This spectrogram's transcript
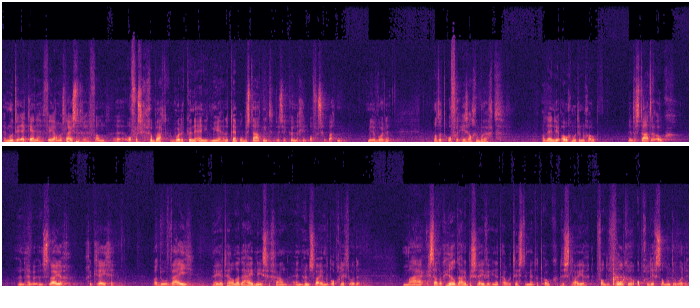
En moeten erkennen, van ja, maar luisteren, van uh, offers gebracht worden kunnen er niet meer. De tempel bestaat niet, dus er kunnen geen offers gebracht meer worden. Want het offer is al gebracht. Alleen die ogen moeten nog open. En dan staat er ook, hun hebben een sluier gekregen, waardoor wij, het hel naar de heidenen is gegaan en hun sluier moet opgelicht worden. Maar er staat ook heel duidelijk beschreven in het Oude Testament dat ook de sluier van de volkeren opgelicht zal moeten worden.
